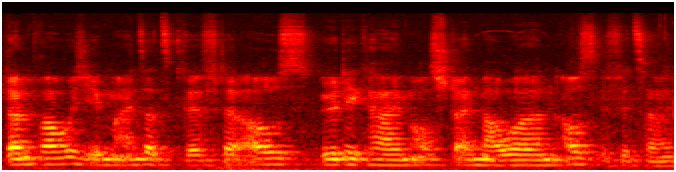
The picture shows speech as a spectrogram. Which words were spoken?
dann brauche ich eben Einsatzkräfte aus Oedekheim, aus Steinmauern, aus Iffezheim.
